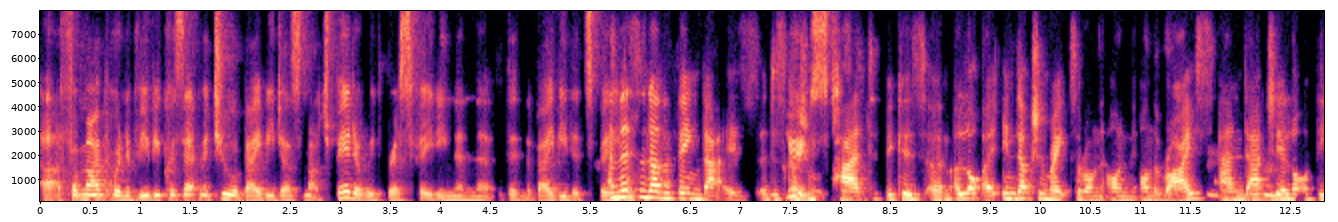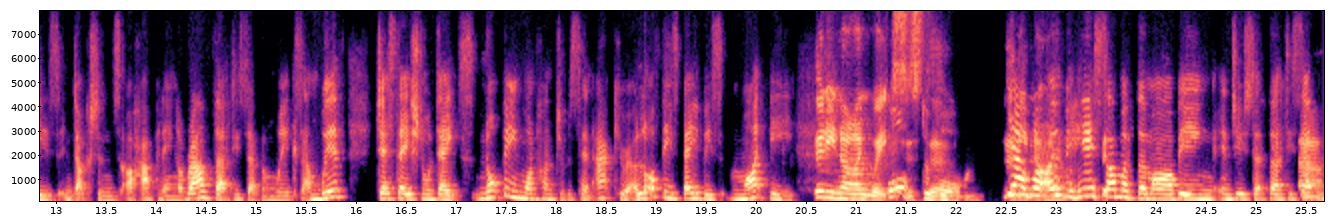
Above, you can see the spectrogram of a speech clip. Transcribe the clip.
uh, from my point of view, because that mature baby does much better with breastfeeding than the than the baby that's been. And that's another thing that is a discussion used. we've had because um, a lot of uh, induction rates are on on on the rise, mm. and actually mm. a lot of these inductions are happening around 37 weeks, and with gestational dates not being 100% accurate, a lot of these babies might be 39 weeks is the, born yeah well over here some of them are being induced at 37 uh,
